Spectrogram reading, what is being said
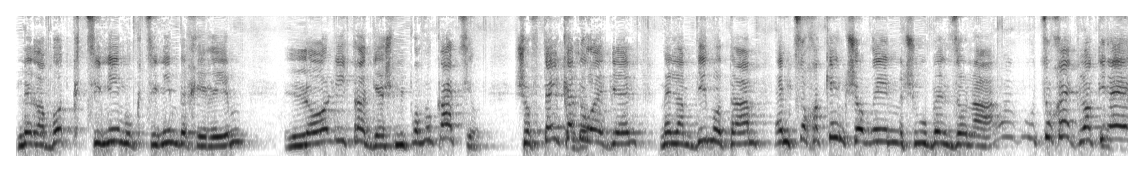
לרבות קצינים וקצינים בכירים, לא להתרגש מפרובוקציות. שופטי כדורגל מלמדים אותם, הם צוחקים כשאומרים שהוא בן זונה. הוא צוחק, לא תראה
